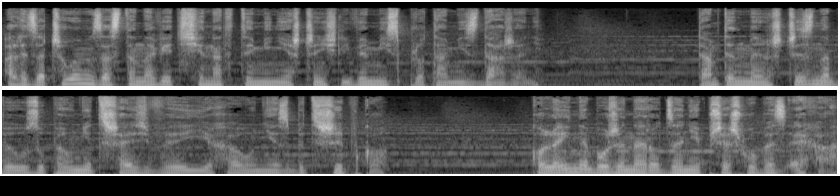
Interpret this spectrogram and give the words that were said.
Ale zacząłem zastanawiać się nad tymi nieszczęśliwymi splotami zdarzeń. Tamten mężczyzna był zupełnie trzeźwy i jechał niezbyt szybko. Kolejne Boże Narodzenie przeszło bez echa.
